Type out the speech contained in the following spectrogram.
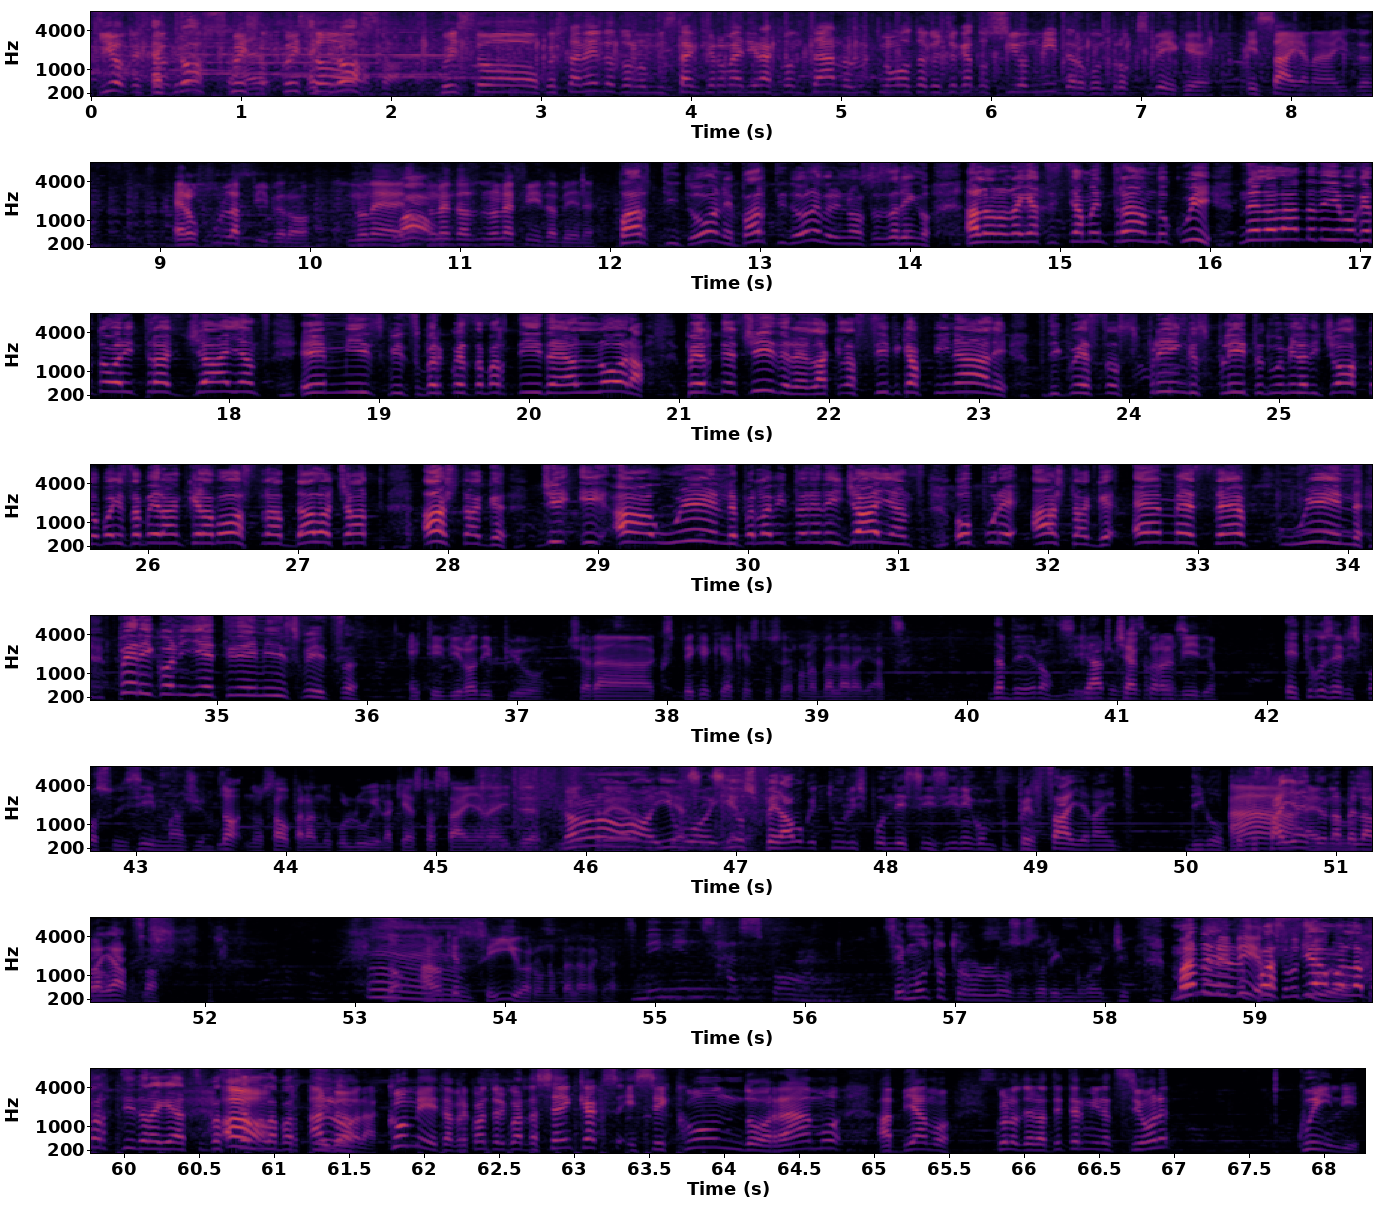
Io questa, È grossa, questo, eh, questo, è grossa. Questo, questo aneddoto non mi stancherò mai di raccontarlo. L'ultima volta che ho giocato Sion Mid ero contro Xpeke e Cyanide. Ero full AP però, non è, Wow. non è, da- non è finita bene. Partitone, partitone per il nostro Sarengo. Allora ragazzi stiamo entrando qui nella landa degli evocatori tra Giants e Misfits per questa partita e allora per decidere la classifica finale di questo Spring Split 2018 voglio sapere anche la vostra dalla chat hashtag GEA Win per la vittoria dei Giants oppure hashtag MSF Win per i coniglietti dei Misfits. E ti dirò di più, c'era Xpeke che ha chiesto se era una bella ragazza. Davvero, Sì, mi piace c'è ancora il cosa. video. E tu cosa hai risposto di sì immagino? No, non stavo parlando con lui, l'ha chiesto a Cyanide. No, no, no, no, io, io speravo che tu rispondessi sì nei conf- per Cyanide. Dico, perché Ah, Cyanide eh, è una bella so. ragazza. No, Mm. hanno chiesto se io ero una bella ragazza. Minions have spawned. Sei molto trolloso Sarengo oggi. Ma Ma, non è vero, passiamo alla partita ragazzi, passiamo Oh, alla partita. Allora, commenta per quanto riguarda Senkax e secondo ramo abbiamo quello della determinazione. Quindi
